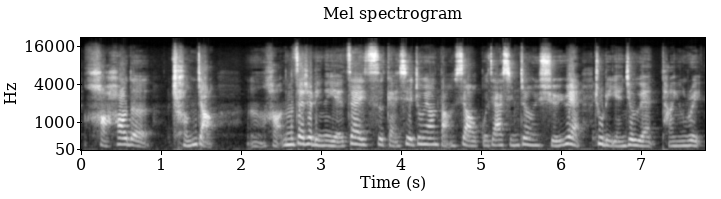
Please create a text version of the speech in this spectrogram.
好好的成长。嗯，好。那么在这里呢，也再一次感谢中央党校国家行政学院助理研究员唐英瑞。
